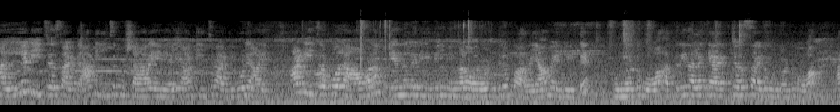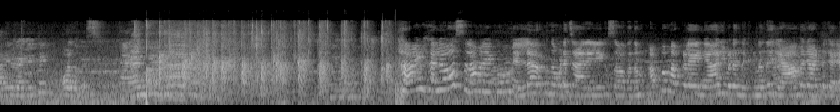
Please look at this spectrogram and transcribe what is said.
നല്ല ടീച്ചേഴ്സ് ആയിട്ട് ആ ടീച്ചർ ഉഷാറേനെ അല്ലെങ്കിൽ ആ ടീച്ചർ അടിപൊളിയാണ്. ആ ടീച്ചറെ പോലെ ആവണം എന്നുള്ള രീതിയിൽ നിങ്ങൾ ഓരോരുത്തരും പറയാൻ വേണ്ടിയിട്ട് മുന്നോട്ട് പോവാം. അത്രയും നല്ല ക്യാരക്ടേഴ്സ് ആയിട്ട് മുന്നോട്ട് പോവാം. അതിന് വേണ്ടിയിട്ട് all the best hi hello അസ്സാം വലൈക്കും എല്ലാവർക്കും നമ്മുടെ ചാനലിലേക്ക് സ്വാഗതം. അപ്പം മക്കളെ ഞാൻ ഇവിടെ നിൽക്കുന്നത് Ramanattukara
